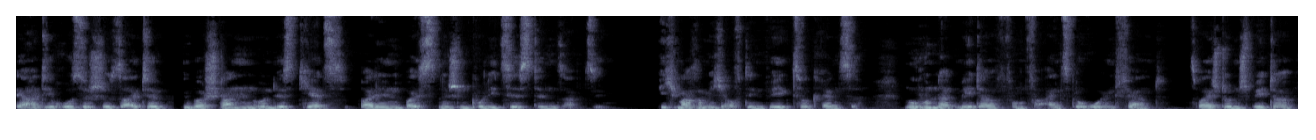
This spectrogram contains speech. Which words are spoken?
Er hat die russische Seite überstanden und ist jetzt bei den estnischen Polizistinnen, sagt sie. Ich mache mich auf den Weg zur Grenze, nur 100 Meter vom Vereinsbüro entfernt. Zwei Stunden später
